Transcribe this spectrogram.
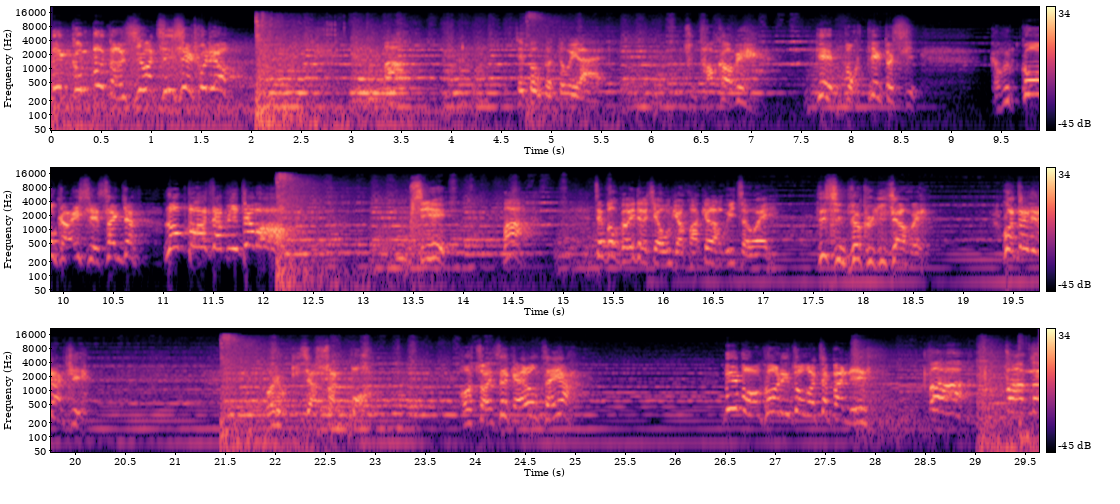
你根本就是我亲生骨肉。妈，这报告对来？从头到尾，你的目的就是甲阮国家一些产业拢霸占去对无？不是，妈，这报告一定是王玉华叫人伪造的。你是不是要开记者会？我带你来去。我用记者宣布，我全世界拢知影，你无可能做我接班人。爸，爸们，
